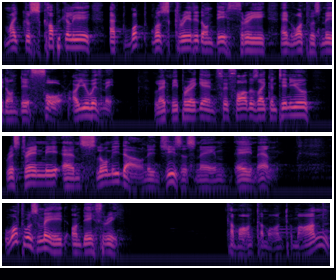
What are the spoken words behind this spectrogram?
microscopically at what was created on day three and what was made on day four. Are you with me? Let me pray again. Say, Father, as I continue, restrain me and slow me down. In Jesus' name, amen. What was made on day three? Come on, come on, come on.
